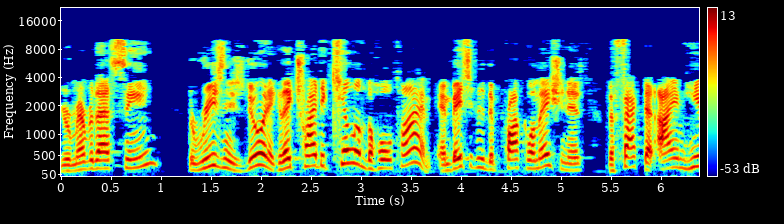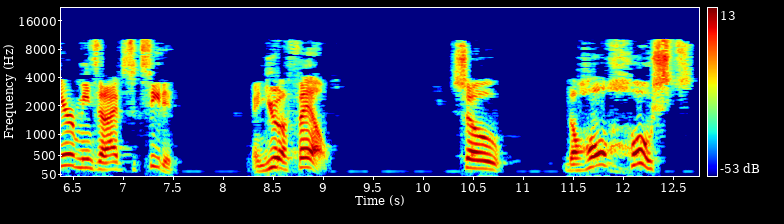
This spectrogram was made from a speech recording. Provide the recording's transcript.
You remember that scene? The reason he's doing it, they tried to kill him the whole time. And basically the proclamation is, the fact that I am here means that I've succeeded. And you have failed. So, the whole hosts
